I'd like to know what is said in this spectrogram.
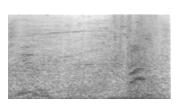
two, one.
